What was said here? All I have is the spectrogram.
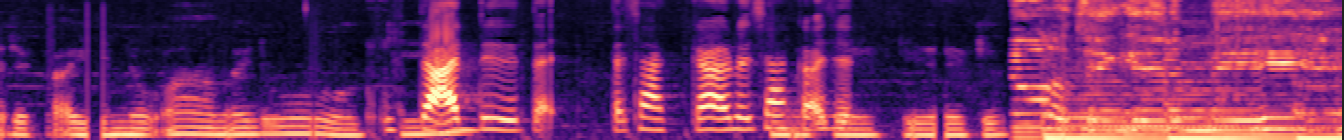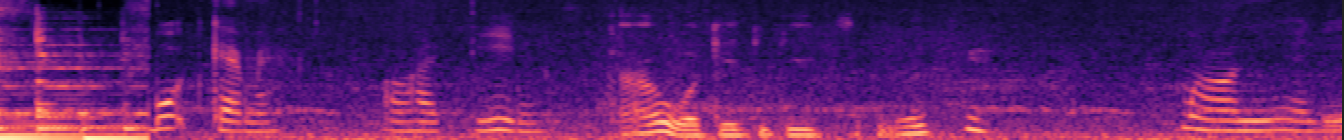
Tak cakap I know ah main dulu. Okay. Tak ada, tak tak cakap, nak cakap je. okay, okay, okay. Bootcamp eh. Oh, hatin. Tahu okay gigi. Okay. Mana ada?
